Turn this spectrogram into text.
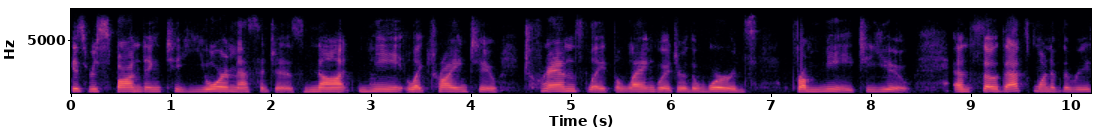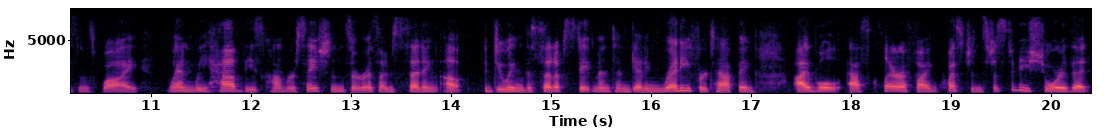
is responding to your messages, not me, like trying to translate the language or the words from me to you. And so that's one of the reasons why when we have these conversations or as I'm setting up, doing the setup statement and getting ready for tapping, I will ask clarifying questions just to be sure that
